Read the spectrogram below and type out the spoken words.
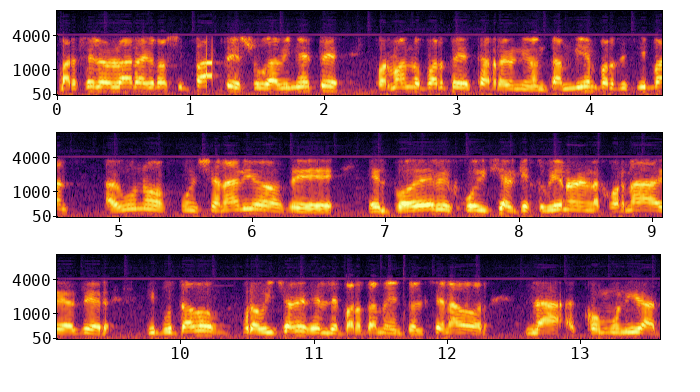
Marcelo Lara Grossi parte de su gabinete formando parte de esta reunión. También participan algunos funcionarios del Poder Judicial que estuvieron en la jornada de ayer, diputados provinciales del departamento, el senador, la comunidad,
